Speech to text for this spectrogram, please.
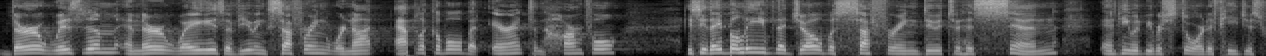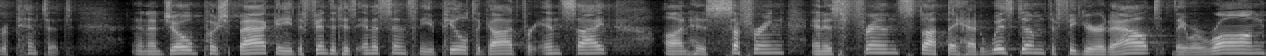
Their wisdom and their ways of viewing suffering were not applicable, but errant and harmful. You see, they believed that Job was suffering due to his sin and he would be restored if he just repented. And then Job pushed back and he defended his innocence and he appealed to God for insight on his suffering. And his friends thought they had wisdom to figure it out. They were wrong.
